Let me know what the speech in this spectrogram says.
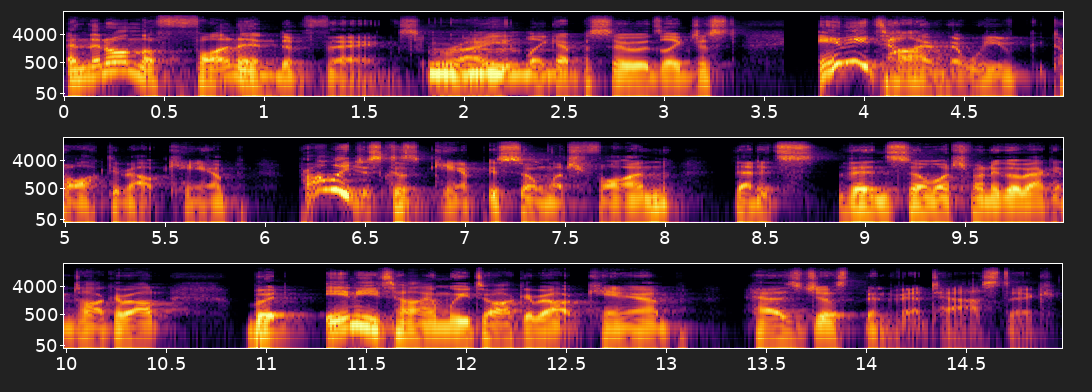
And then on the fun end of things, right? Mhm. Like episodes, like just any time that we've talked about camp, probably just because camp is so much fun that it's then so much fun to go back and talk about. But anytime we talk about camp has just been fantastic.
